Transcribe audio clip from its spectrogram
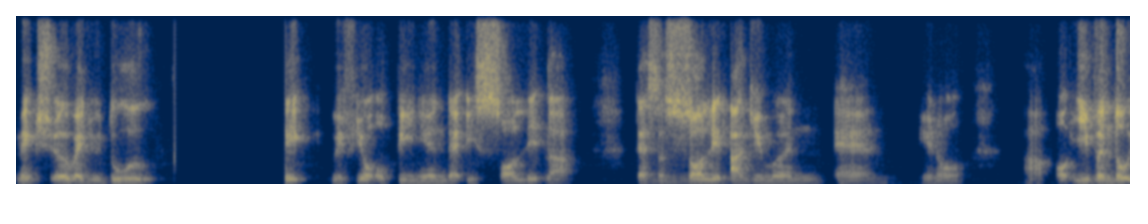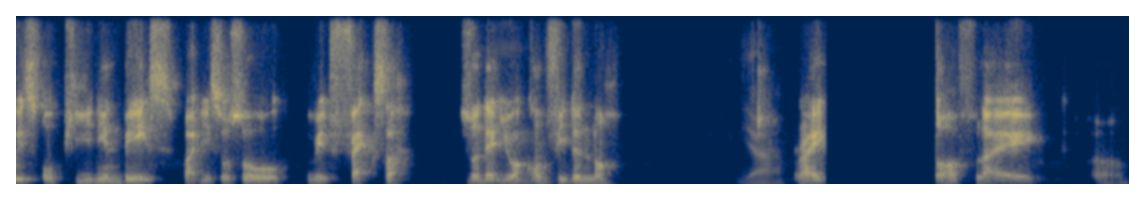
make sure when you do speak with your opinion that is solid lah. There's a Mm. solid argument, and you know, uh, or even though it's opinion based, but it's also with facts lah, so that you are Mm. confident, no, Yeah. right? Of like, um,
